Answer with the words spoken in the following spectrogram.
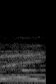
late.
